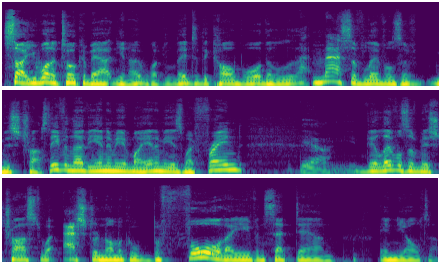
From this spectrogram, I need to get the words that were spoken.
So you want to talk about, you know, what led to the Cold War, the la- massive levels of mistrust. Even though the enemy of my enemy is my friend, Yeah. the levels of mistrust were astronomical before they even sat down in Yalta.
